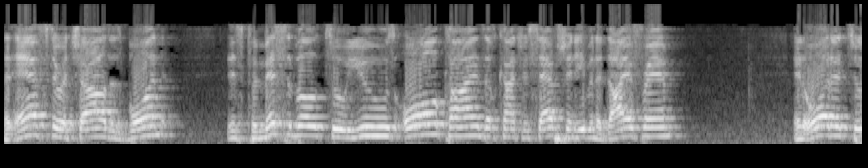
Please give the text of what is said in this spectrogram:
that after a child is born, it is permissible to use all kinds of contraception, even a diaphragm, in order to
